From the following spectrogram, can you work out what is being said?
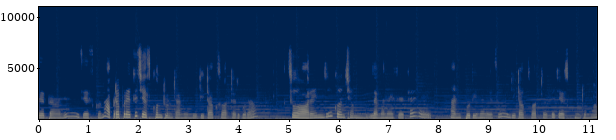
చేద్దామని చేసుకున్నా. అప్పుడప్పుడు అయితే చేసుకుంటుంటానండి డిటాక్స్ వాటర్ కూడా. సో ఆరెంజ్ కొంచెం లెమన్ వేసి అయితే అండ్ పుదీనా వేసి డిటాక్స్ వాటర్ అయితే చేసుకుంటున్నా.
